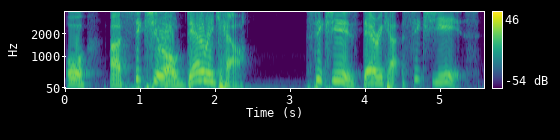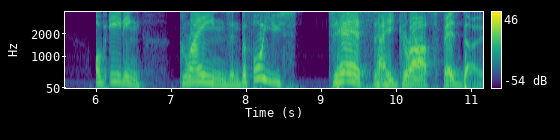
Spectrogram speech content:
or a six year old dairy cow, six years, dairy cow, six years of eating grains. And before you dare say grass fed though.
